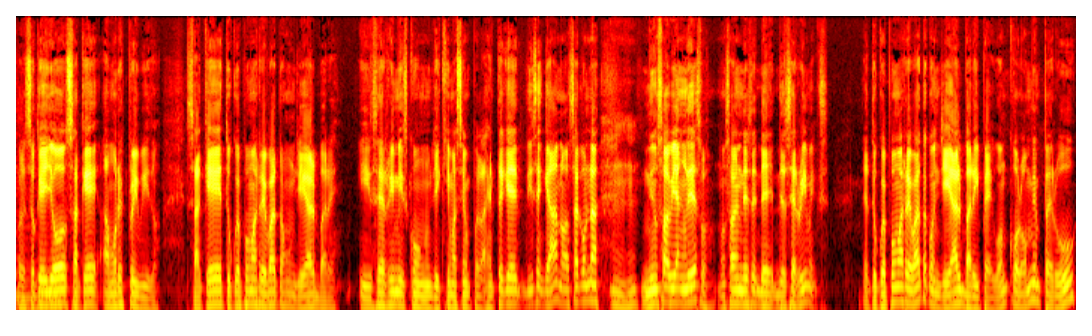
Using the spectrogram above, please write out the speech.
Por eso que yo saqué Amores Prohibidos. Saqué Tu Cuerpo Me Arrebata con Jay Álvarez. Y hice remix con Jake Mación. Pues la gente que dicen que, ah, no, saca una... Ni no sabían de eso, no saben de ese, de, de ese remix. De Tu Cuerpo Me Arrebata con Jay Álvarez. Y pegó en Colombia, en Perú.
